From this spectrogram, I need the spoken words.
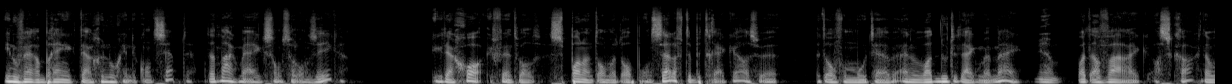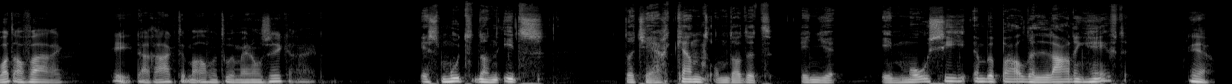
in hoeverre breng ik daar genoeg in de concepten? Dat maakt me eigenlijk soms wel onzeker. Ik dacht, goh, ik vind het wel spannend om het op onszelf te betrekken als we het over moed hebben. En wat doet het eigenlijk met mij? Ja. Wat ervaar ik als kracht? En wat ervaar ik? Hé, hey, daar raakt het me af en toe in mijn onzekerheid. Is moed dan iets dat je herkent omdat het in je emotie een bepaalde lading heeft? Ja.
